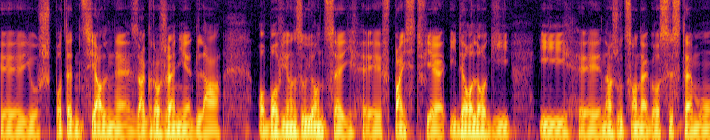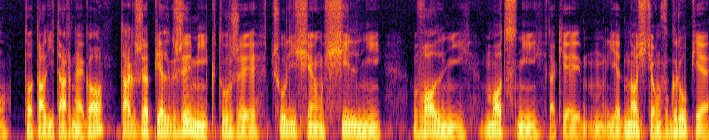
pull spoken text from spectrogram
y, już potencjalne zagrożenie dla obowiązującej w państwie ideologii i narzuconego systemu totalitarnego. Także pielgrzymi, którzy czuli się silni, wolni, mocni, takiej jednością w grupie,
